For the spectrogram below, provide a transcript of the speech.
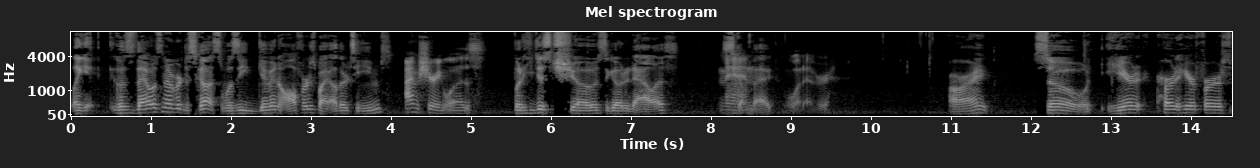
Like, because that was never discussed. Was he given offers by other teams, I'm sure he was. but he just chose to go to Dallas? Man, Scumbag. whatever. All right. So here, heard it here first.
